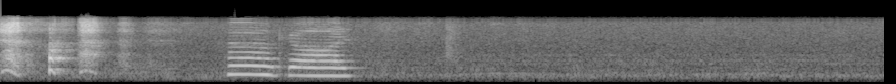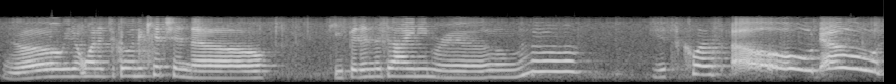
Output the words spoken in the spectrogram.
oh, God. Oh, we don't want it to go in the kitchen, though. Keep it in the dining room. Oh, it's close. Oh, no.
